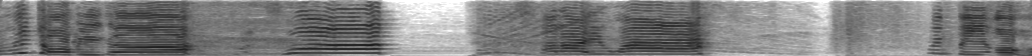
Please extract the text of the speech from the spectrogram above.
ยังไม่จบอีกเหรอ What อะไรวะ ไม่ตีโอ้โห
